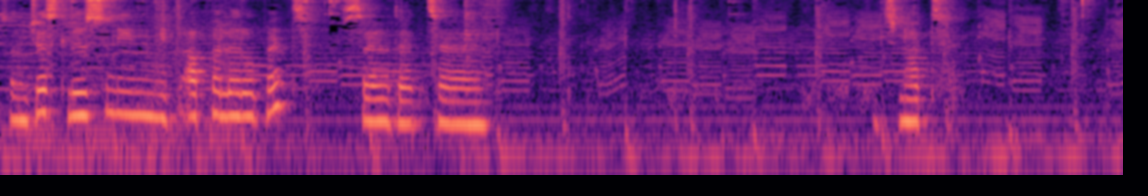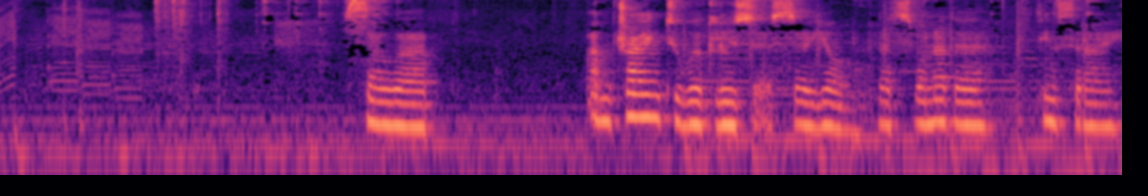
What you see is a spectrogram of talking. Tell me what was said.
So I'm just loosening it up a little bit so that uh, it's not so uh, I'm trying to work looser so yeah that's one of the things that I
